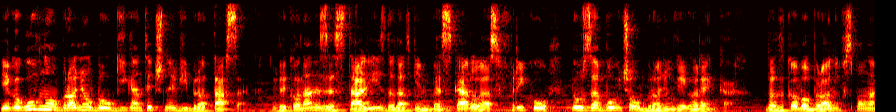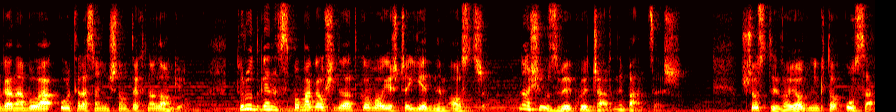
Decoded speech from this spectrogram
Jego główną bronią był gigantyczny vibrotasak. Wykonany ze stali z dodatkiem Beskaru oraz Friku był zabójczą bronią w jego rękach. Dodatkowo broń wspomagana była ultrasoniczną technologią. Trudgen wspomagał się dodatkowo jeszcze jednym ostrzem. Nosił zwykły czarny pancerz. Szósty wojownik to Usar.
